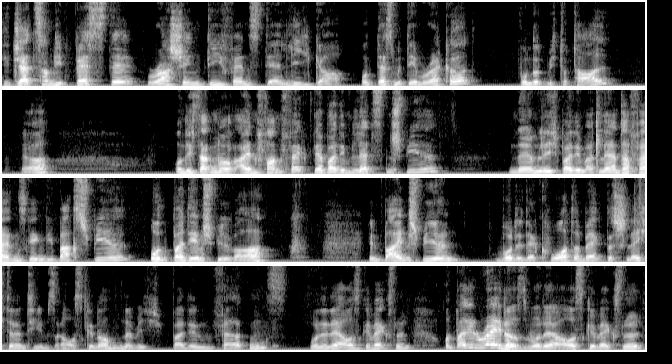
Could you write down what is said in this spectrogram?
Die Jets haben die beste Rushing Defense der Liga. Und das mit dem Rekord wundert mich total. Ja. Und ich sage nur noch einen Fun Fact, der bei dem letzten Spiel, nämlich bei dem Atlanta Falcons gegen die Bucks Spiel und bei dem Spiel war, in beiden Spielen wurde der Quarterback des schlechteren Teams rausgenommen, nämlich bei den Falcons wurde der ausgewechselt und bei den Raiders wurde er ausgewechselt.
